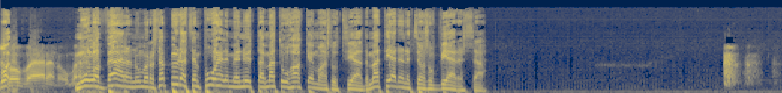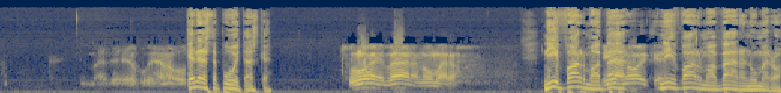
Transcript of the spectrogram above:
Se on väärä numero. Mulla on väärä numero. Sä pyydät sen puhelimeen nyt tai mä tuun hakemaan sut sieltä. Mä tiedän, että se on sun vieressä. Mä en tiedä, joku ihan outo. Kenelle sä puhuit äsken? Sulla ei väärä numero. Niin varmaan, Ihan väärä, niin varmaan väärä numero.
